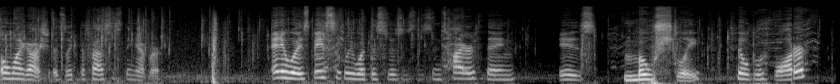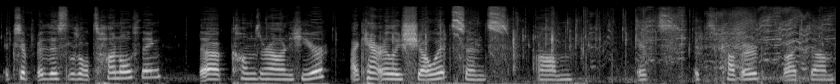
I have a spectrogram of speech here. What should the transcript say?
oh my gosh, it's like the fastest thing ever. Anyways, basically what this is, is this entire thing is mostly filled with water, except for this little tunnel thing that comes around here. I can't really show it since, um, it's, it's covered, but, um,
